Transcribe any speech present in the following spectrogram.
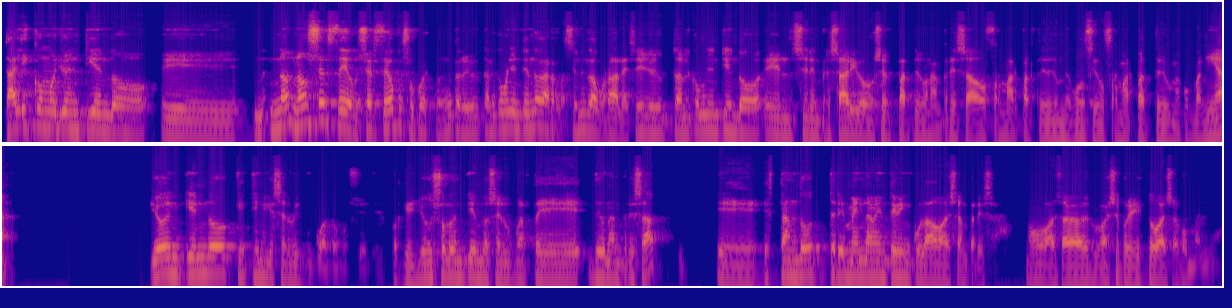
tal y como yo entiendo, eh, no, no ser CEO, ser CEO por supuesto, ¿eh? pero tal y como yo entiendo las relaciones laborales, tal y como yo entiendo el ser empresario, o ser parte de una empresa, o formar parte de un negocio, o formar parte de una compañía, yo entiendo que tiene que ser 24 por 7, porque yo solo entiendo ser parte de una empresa estando tremendamente vinculado a esa empresa, ¿no? a, a ese proyecto, a esa compañía.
